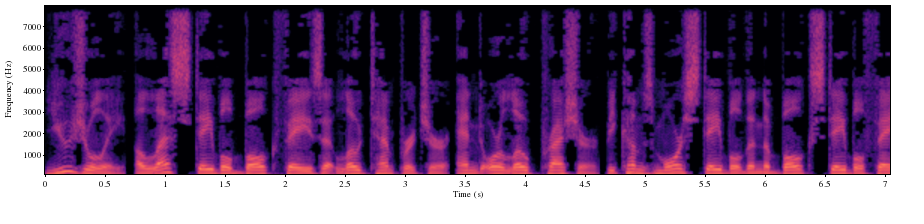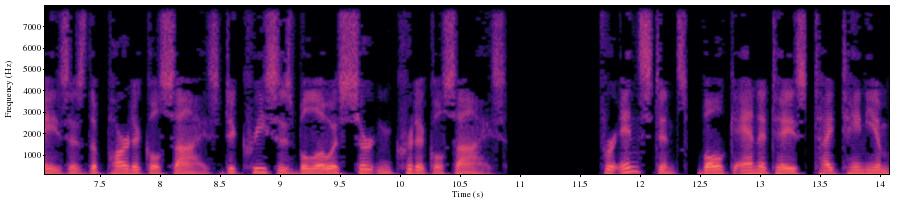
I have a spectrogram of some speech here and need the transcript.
Usually, a less stable bulk phase at low temperature and or low pressure becomes more stable than the bulk stable phase as the particle size decreases below a certain critical size. For instance, bulk anatase titanium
